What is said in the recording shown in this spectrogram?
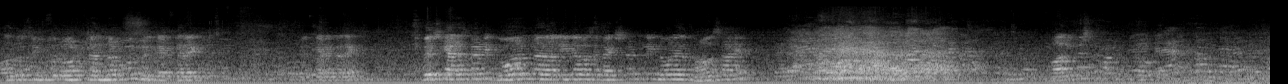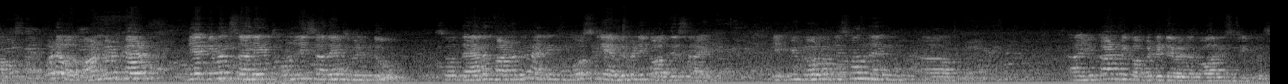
All those people who wrote Chandrapur will get correct. Will get it correct. Which charismatic Goan uh, leader was affectionately known as Bhau Sahib? Balakrishna? Okay. Whatever. Bandurkar, they are given surnames, only surnames will do. So Dayanand Bandurkar, I think mostly everybody got this right. If you don't know this one, then uh, uh, you can't be competitive in a Goan history quiz.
